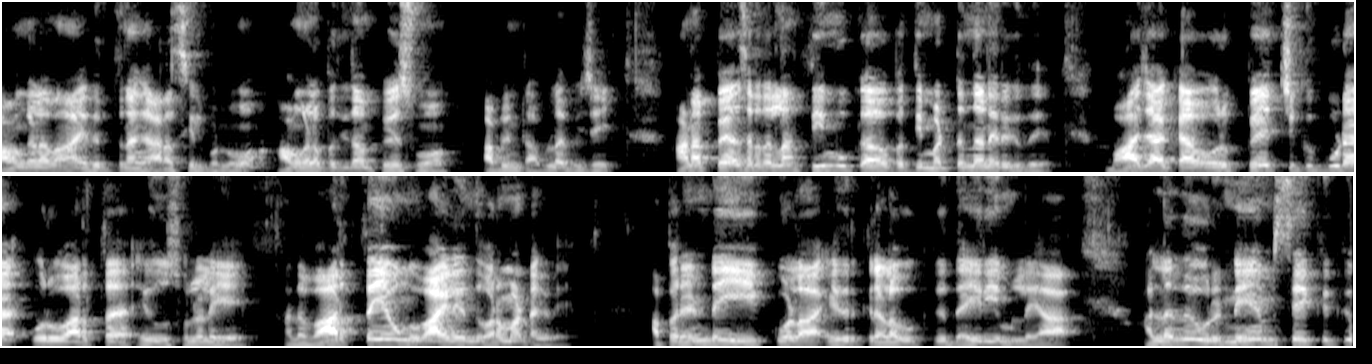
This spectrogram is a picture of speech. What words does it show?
அவங்கள தான் எதிர்த்து நாங்கள் அரசியல் பண்ணுவோம். அவங்கள பற்றி தான் பேசுவோம் அப்படின்றாப்புல விஜய். ஆனால் பேசுகிறதெல்லாம் திமுகவை பற்றி மட்டும்தானே இருக்குது. பாஜகவை ஒரு பேச்சுக்கு கூட ஒரு வார்த்தை எதுவும் சொல்லலையே. அந்த வார்த்தையே உங்கள் வாயிலேருந்து வரமாட்டேங்குதே. அப்போ ரெண்டையும் ஈக்குவலாக எதிர்க்கிற அளவுக்கு தைரியம் இல்லையா? அல்லது ஒரு நேம் சேக்குக்கு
